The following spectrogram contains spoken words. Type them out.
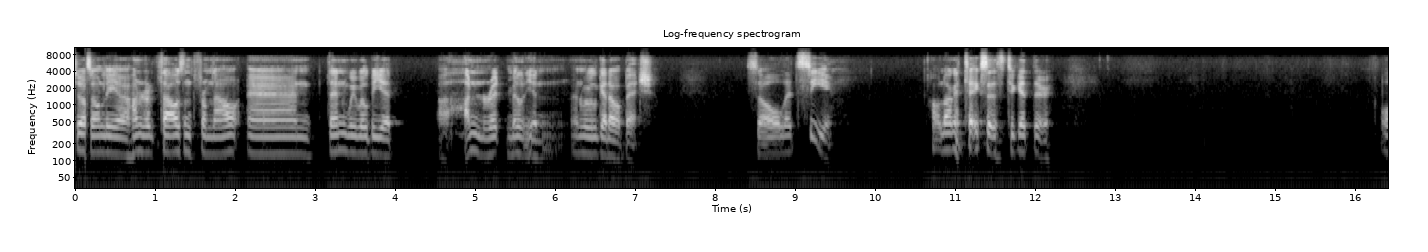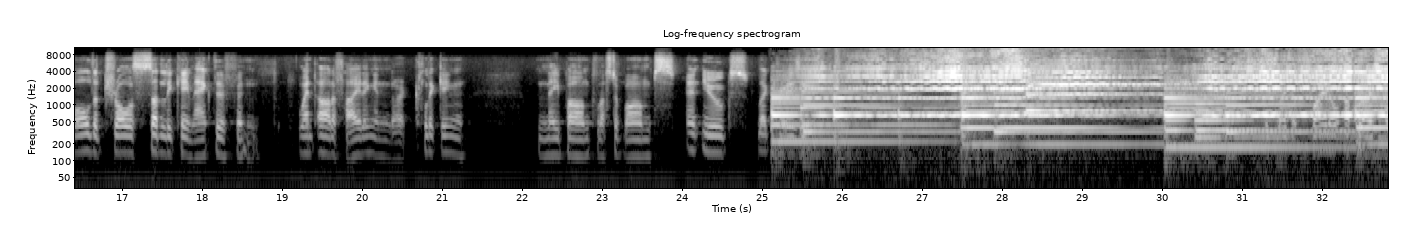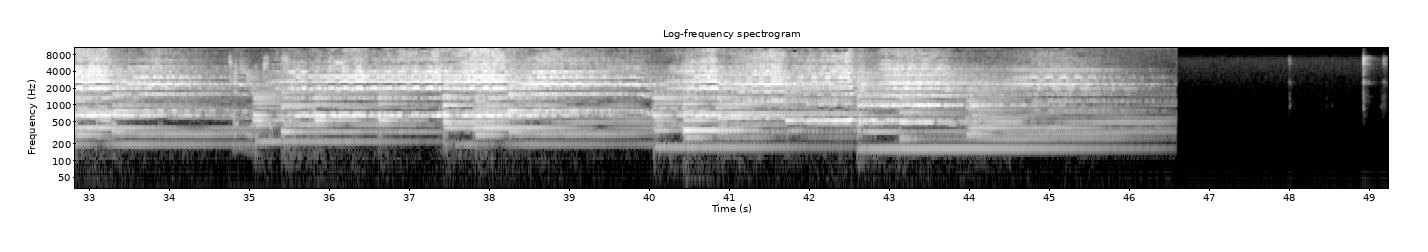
So it's only a hundred thousand from now, and then we will be at a hundred million, and we will get our badge. So let's see how long it takes us to get there. All the trolls suddenly came active and went out of hiding and are clicking napalm, cluster bombs, and nukes like crazy.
